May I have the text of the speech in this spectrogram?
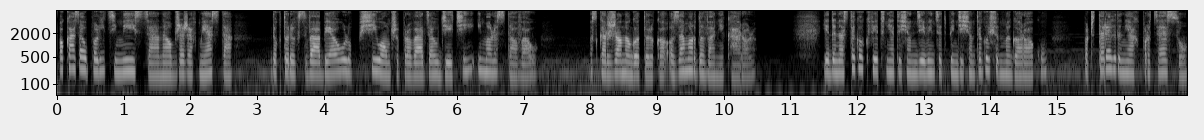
Pokazał policji miejsca na obrzeżach miasta, do których zwabiał lub siłą przyprowadzał dzieci i molestował. Oskarżono go tylko o zamordowanie Karol. 11 kwietnia 1957 roku, po czterech dniach procesu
